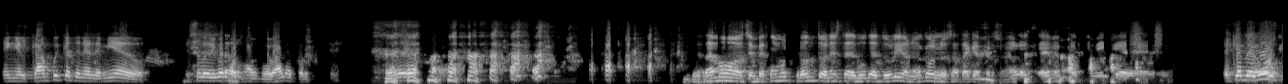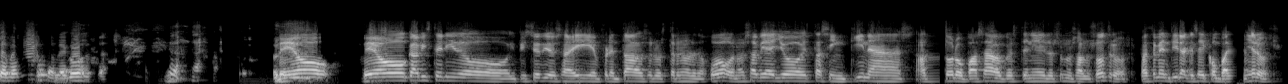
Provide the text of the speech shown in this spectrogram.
en el campo hay que tenerle miedo. Eso lo digo por Jaime, ¿vale? Porque, empezamos, empezamos pronto en este debut de Tulio, ¿no? Con los ataques personales, ¿eh? Me parece que es que me gusta, me gusta, me gusta. Veo, veo que habéis tenido episodios ahí enfrentados en los terrenos de juego. No sabía yo estas inquinas a toro pasado que os teníais los unos a los otros. Parece mentira que seáis compañeros.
